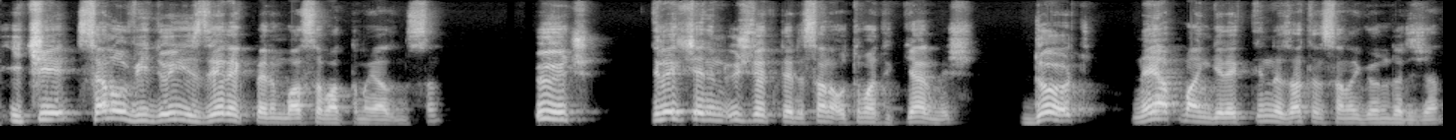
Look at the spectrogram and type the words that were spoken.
İki, sen o videoyu izleyerek benim WhatsApp hattıma yazmışsın. Üç, dilekçenin ücretleri sana otomatik gelmiş. Dört, ne yapman gerektiğini de zaten sana göndereceğim.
